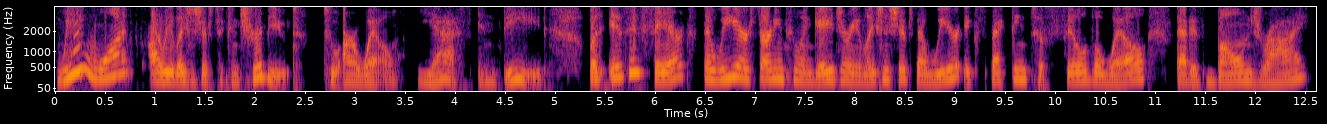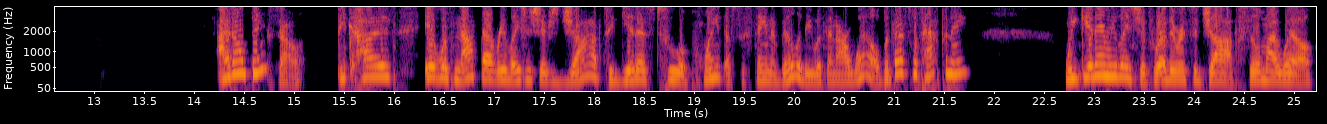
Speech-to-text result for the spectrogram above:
We want our relationships to contribute to our well. Yes, indeed. But is it fair that we are starting to engage in relationships that we're expecting to fill the well that is bone dry? I don't think so because it was not that relationship's job to get us to a point of sustainability within our well. But that's what's happening. We get in relationships, whether it's a job, fill my well,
